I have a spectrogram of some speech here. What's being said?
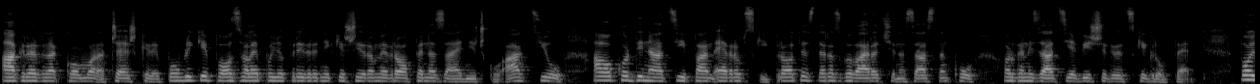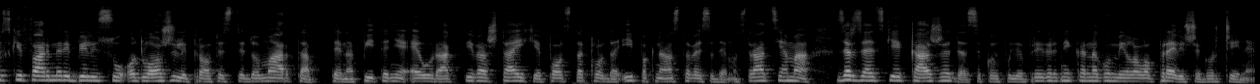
Agrarna komora Češke republike pozvala je poljoprivrednike širom Evrope na zajedničku akciju, a o koordinaciji pan-evropskih protesta razgovaraće na sastanku organizacije Višegradske grupe. Poljski farmeri bili su odložili proteste do marta, te na pitanje Euraktiva šta ih je postaklo da ipak nastave sa demonstracijama, Zarzetski kaže da se kod poljoprivrednika nagomilalo previše gorčine.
